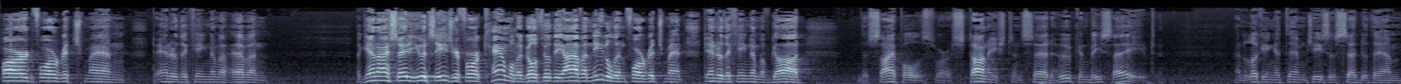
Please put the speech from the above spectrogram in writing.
hard for a rich man to enter the kingdom of heaven. Again, I say to you, it's easier for a camel to go through the eye of a needle than for a rich man to enter the kingdom of God. The disciples were astonished and said, Who can be saved? And looking at them, Jesus said to them,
